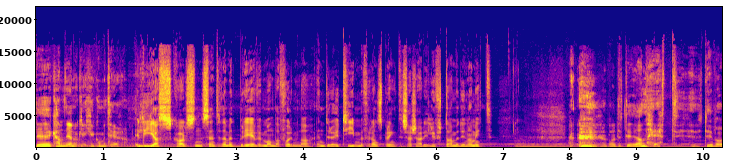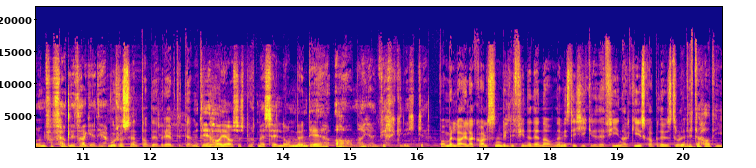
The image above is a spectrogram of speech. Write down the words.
det kan jeg nok ikke kommentere. Elias Karlsen sendte dem et brev mandag formiddag, en drøy time før han sprengte seg selv i lufta med dynamitt. Var det det han het? Det var en forferdelig tragedie. Hvorfor sendte han det brevet til dem? Det har jeg også spurt meg selv om, men det aner jeg virkelig ikke. Hva med Laila Karlsen? Vil de finne det navnet hvis de kikker i det fine arkivskapet deres, tror de? Dette har de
